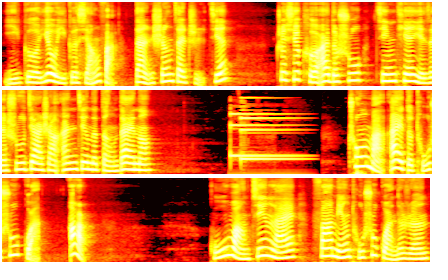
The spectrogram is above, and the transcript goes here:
一个又一个想法。诞生在指尖，这些可爱的书今天也在书架上安静的等待呢。充满爱的图书馆二，古往今来发明图书馆的人，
